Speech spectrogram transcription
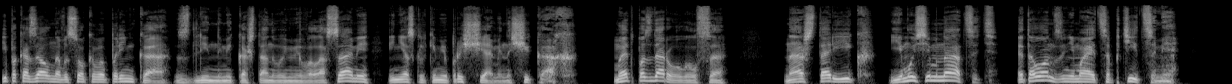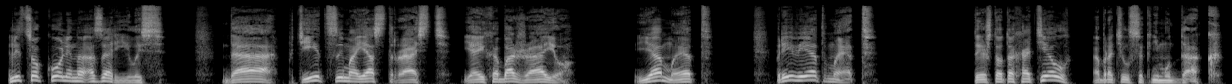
и показал на высокого паренька с длинными каштановыми волосами и несколькими прыщами на щеках. Мэт поздоровался. «Наш старик. Ему семнадцать. Это он занимается птицами». Лицо Колина озарилось. «Да, птицы — моя страсть. Я их обожаю». «Я Мэт. «Привет, Мэт. «Ты что-то хотел?» — обратился к нему Дак.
